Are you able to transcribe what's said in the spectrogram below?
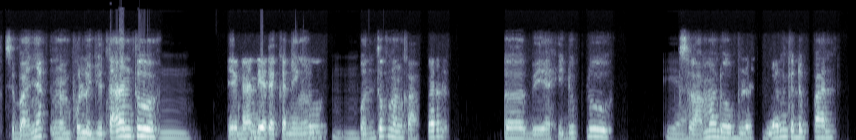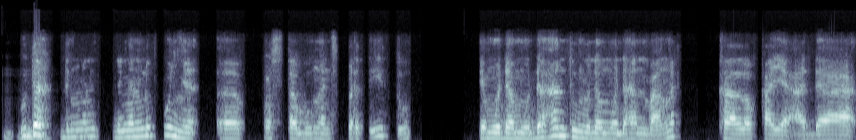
sebanyak 60 jutaan tuh Mhm. ya kan Iya. di rekening lu Mhm. untuk mengcover eh, biaya hidup lu Iya. selama 12 bulan ke depan Mhm. udah dengan dengan lu punya eh, pos tabungan seperti itu ya mudah-mudahan tuh mudah-mudahan banget kalau kayak ada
